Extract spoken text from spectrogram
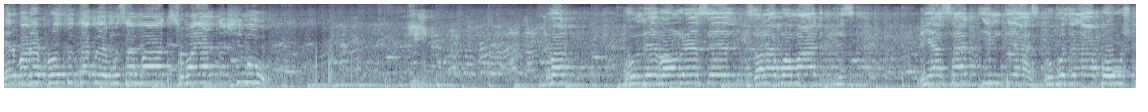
এরপরে প্রস্তুত থাকবে মুসাম্মদ সুমাই আক্তার, শিমু। এবার ফুলদেব কংগ্রেসের জনাব মোহাম্মদ রিয়াসাত ইমতিয়াজ, উপজেলা কৌশ-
